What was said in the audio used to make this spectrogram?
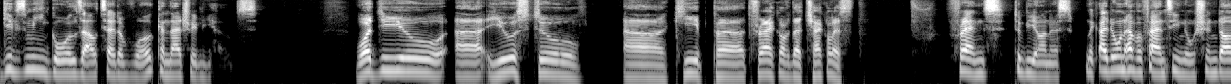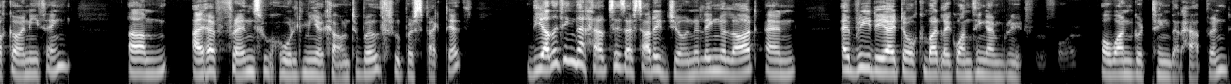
gives me goals outside of work, and that really helps. What do you uh, use to uh, keep uh, track of the checklist? Friends, to be honest. Like, I don't have a fancy Notion doc or anything. Um, I have friends who hold me accountable through perspective. The other thing that helps is I've started journaling a lot, and every day I talk about like one thing I'm grateful or one good thing that happened.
